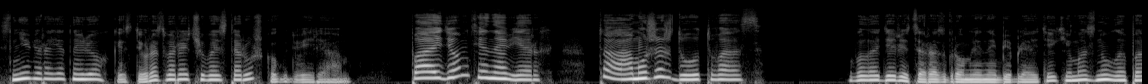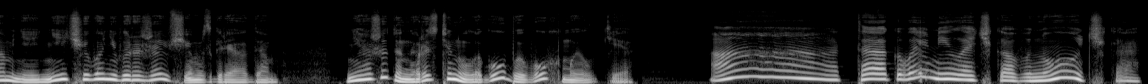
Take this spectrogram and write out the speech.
с невероятной легкостью разворачивая старушку к дверям. «Пойдемте наверх, там уже ждут вас». Владелица разгромленной библиотеки мазнула по мне ничего не выражающим взглядом. Неожиданно растянула губы в ухмылке. «А, так вы, милочка, внучка,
